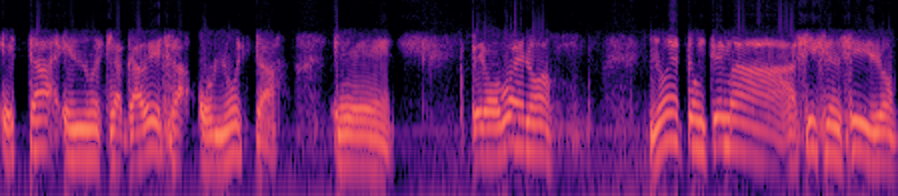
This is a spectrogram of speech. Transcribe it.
está en nuestra cabeza o no está. Eh, pero bueno, no es un tema así sencillo.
